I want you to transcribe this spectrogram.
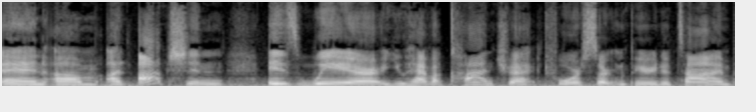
and um, an option is where you have a contract for a certain period of time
